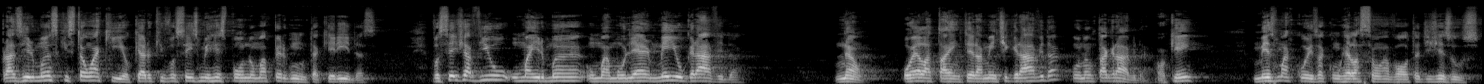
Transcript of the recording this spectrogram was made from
para as irmãs que estão aqui. Eu quero que vocês me respondam uma pergunta, queridas. Você já viu uma irmã, uma mulher meio grávida? Não. Ou ela está inteiramente grávida ou não está grávida, ok? Mesma coisa com relação à volta de Jesus.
